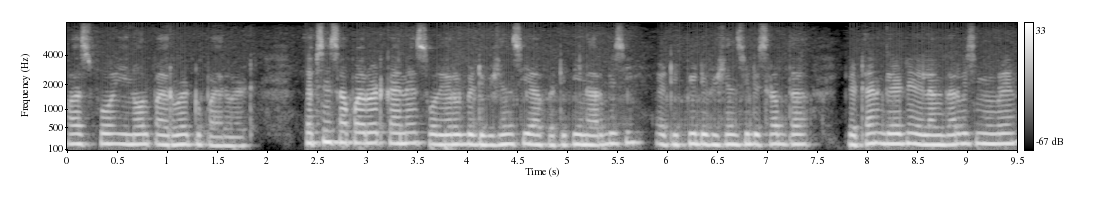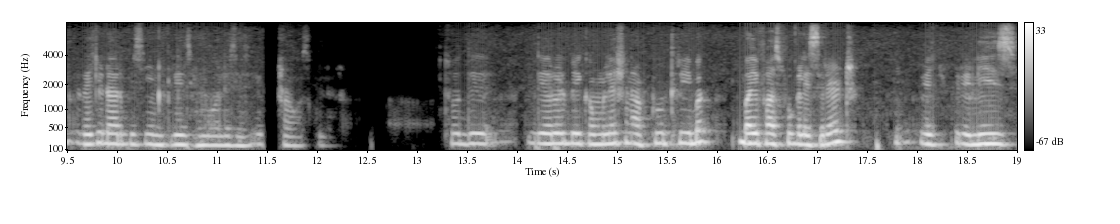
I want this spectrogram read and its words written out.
phosphoenol pyruvate to pyruvate. Absence of pyruvate kinase, so there will be deficiency of ATP in RBC. ATP deficiency disrupt the cation gradient along the RBC membrane. Rigid RBC increase hemolysis extravascular. So the there will be accumulation of 2,3 biphosphoglycerate which release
